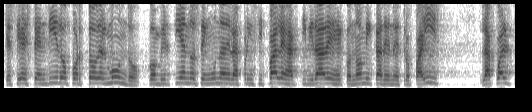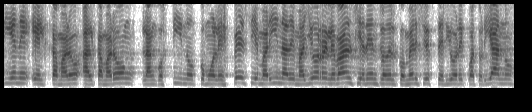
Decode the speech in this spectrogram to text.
que se ha extendido por todo el mundo, convirtiéndose en una de las principales actividades económicas de nuestro país la cual tiene el camarón, al camarón langostino como la especie marina de mayor relevancia dentro del comercio exterior ecuatoriano,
